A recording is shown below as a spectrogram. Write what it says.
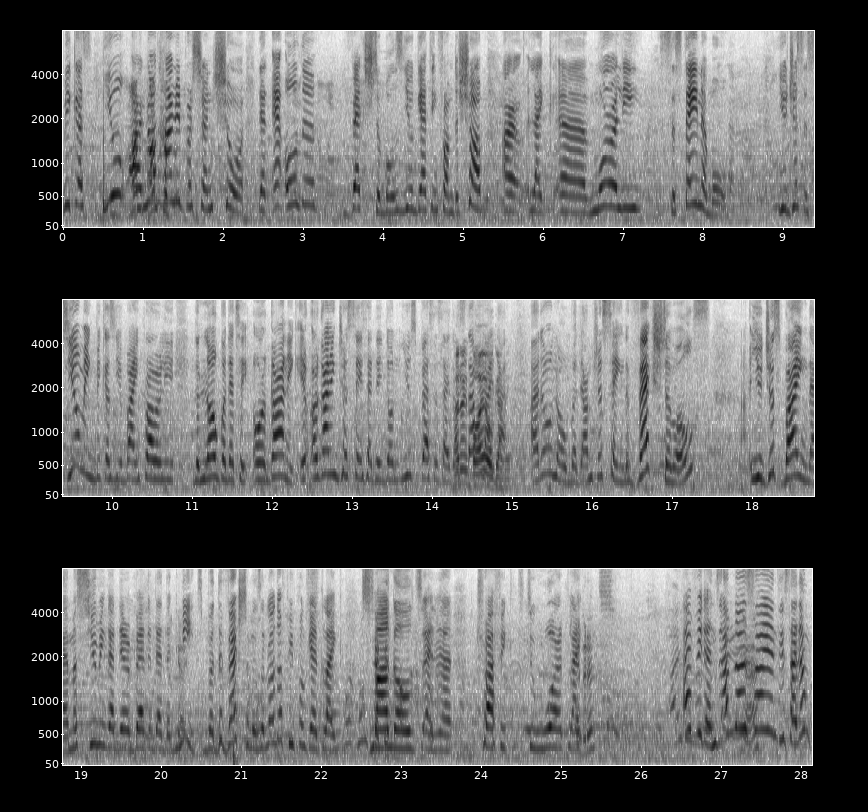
because you are I'm- not I'm 100% sure that all the vegetables you're getting from the shop are like uh, morally sustainable. you're just assuming because you're buying probably the logo that's organic. Organic just says that they don't use pesticides and I don't stuff buy like organic. that. I don't know, but I'm just saying the vegetables. You're just buying them, assuming that they're better than the meat. But the vegetables, a lot of people get like smuggled and uh, trafficked to work. Like Evidence? evidence. I'm not Yeah. a scientist. I don't.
